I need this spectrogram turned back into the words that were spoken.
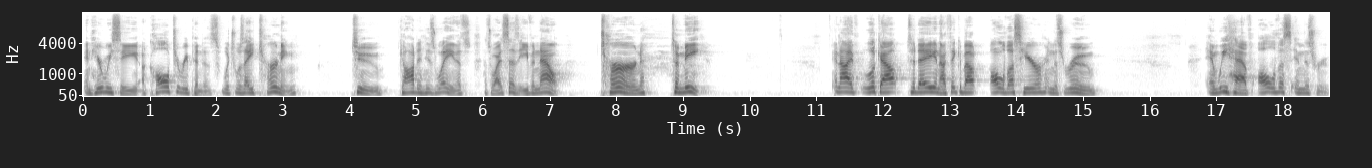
And here we see a call to repentance, which was a turning to God and his way. That's, that's why it says, even now, turn to me. And I look out today and I think about all of us here in this room, and we have, all of us in this room,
